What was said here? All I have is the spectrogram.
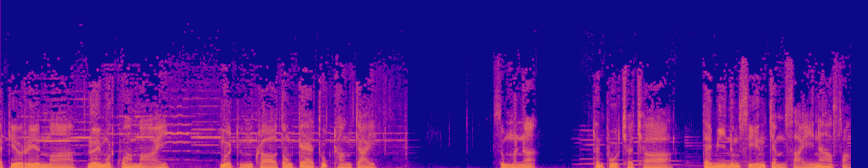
ทย์ที่เรียนมาเลยหมดความหมาย เมื่อถึงคราวต้องแก้ทุกข์ทางใจสุมาณะ ท่านพูดช้าๆแต่มีน้ำเสียงแจ่มใสน่าฟัง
